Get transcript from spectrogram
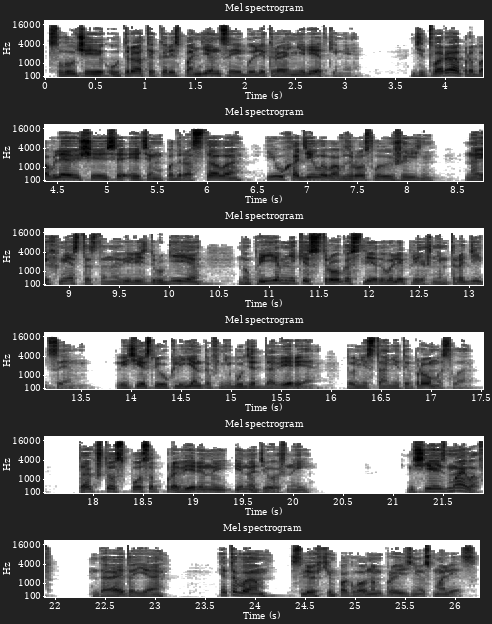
Случаи утраты корреспонденции были крайне редкими. Детвора, пробавляющаяся этим, подрастала и уходила во взрослую жизнь. На их место становились другие, но преемники строго следовали прежним традициям. Ведь если у клиентов не будет доверия, то не станет и промысла. Так что способ проверенный и надежный. «Мсье Измайлов?» «Да, это я». «Это вам», — с легким поклоном произнес малец.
